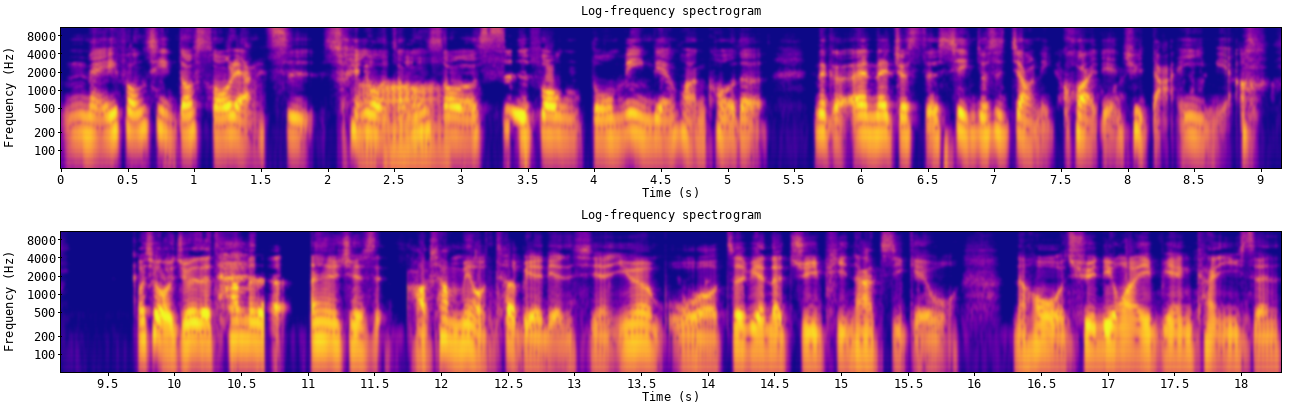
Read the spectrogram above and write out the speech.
每一封信都收两次，所以我总共哦。收了四封夺命连环扣的那个 NHS 的信，就是叫你快点去打疫苗。而且我觉得他们的 NHS 好像没有特别连线，因为我这边的 GP 他寄给我，然后我去另外一边看医生，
